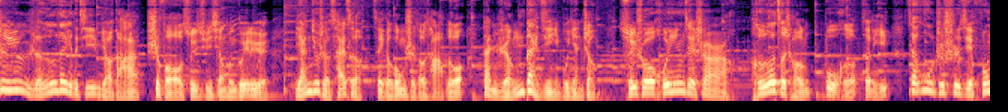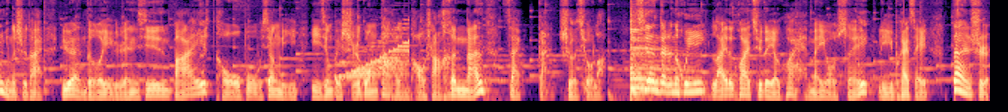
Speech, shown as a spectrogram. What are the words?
至于人类的基因表达是否遵循相同规律？研究者猜测这个公式都差不多，但仍待进一步验证。虽说婚姻这事儿合则成，不合则离，在物质世界丰盈的时代，愿得与人心，白头不相离，已经被时光大浪淘沙，很难再敢奢求了。现代人的婚姻来得快，去得也快，没有谁离不开谁。但是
